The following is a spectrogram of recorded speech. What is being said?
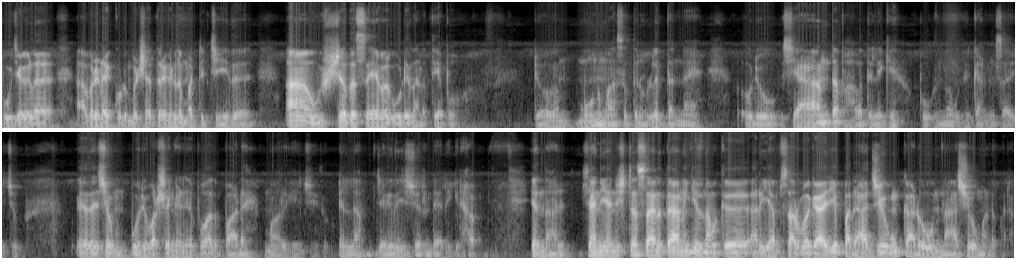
പൂജകൾ അവരുടെ കുടുംബക്ഷേത്രങ്ങളിലും മറ്റും ചെയ്ത് ആ ഔഷധ സേവ കൂടി നടത്തിയപ്പോൾ രോഗം മൂന്ന് മാസത്തിനുള്ളിൽ തന്നെ ഒരു ശാന്തഭാവത്തിലേക്ക് പോകുന്നത് നമുക്ക് കാണാൻ സാധിച്ചു. ഏകദേശം ഒരു വർഷം കഴിഞ്ഞപ്പോൾ അത് പാടെ മാറുകയും ചെയ്തു. എല്ലാം ജഗതീശ്വരന്റെ അനുഗ്രഹം. എന്നാൽ ശനി അനിഷ്ട സ്ഥാനത്താണെങ്കിൽ നമുക്ക് അറിയാം സർവകാര്യ പരാജയവും കടവും നാശവുമാണ് ഫലം.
